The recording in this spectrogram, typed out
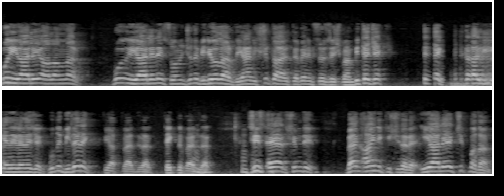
Bu ihaleyi alanlar bu ihalenin sonucunu biliyorlardı. Yani şu tarihte benim sözleşmem bitecek. Tekrar yenilenecek. Bunu bilerek fiyat verdiler, teklif verdiler. Siz eğer şimdi ben aynı kişilere ihaleye çıkmadan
